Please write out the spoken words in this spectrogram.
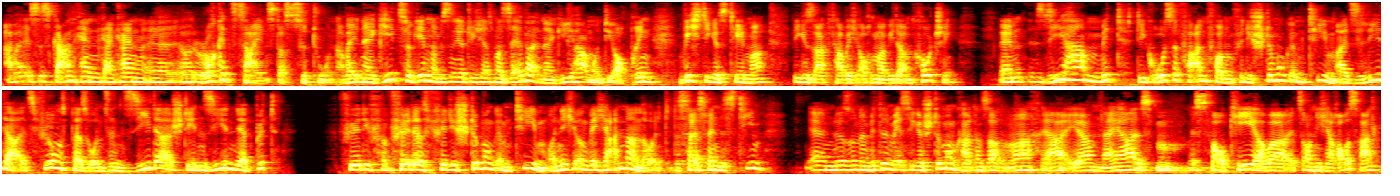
Aber es ist gar kein, gar kein äh, Rocket Science, das zu tun. Aber Energie zu geben, da müssen Sie natürlich erstmal selber Energie haben und die auch bringen. Wichtiges Thema, wie gesagt, habe ich auch immer wieder im Coaching. Ähm, Sie haben mit die große Verantwortung für die Stimmung im Team. Als Leader, als Führungsperson sind Sie da, stehen Sie in der Bütt für die, für, das, für die Stimmung im Team und nicht irgendwelche anderen Leute. Das heißt, wenn das Team äh, nur so eine mittelmäßige Stimmung hat und sagt, ach ja, eher, naja, ist, ist zwar okay, aber jetzt auch nicht herausragend,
